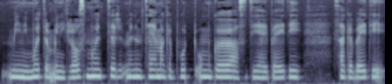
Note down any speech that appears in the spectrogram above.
meine Mutter und meine Großmutter mit dem Thema Geburt umgehen. Also die haben beide, sagen beide,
